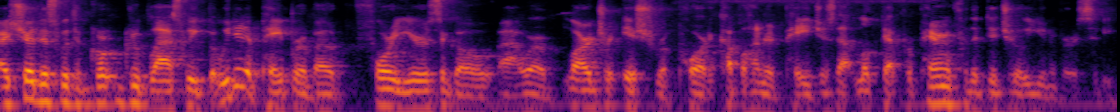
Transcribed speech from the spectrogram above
I shared this with a group last week, but we did a paper about four years ago, uh, or a larger-ish report, a couple hundred pages that looked at preparing for the digital university.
